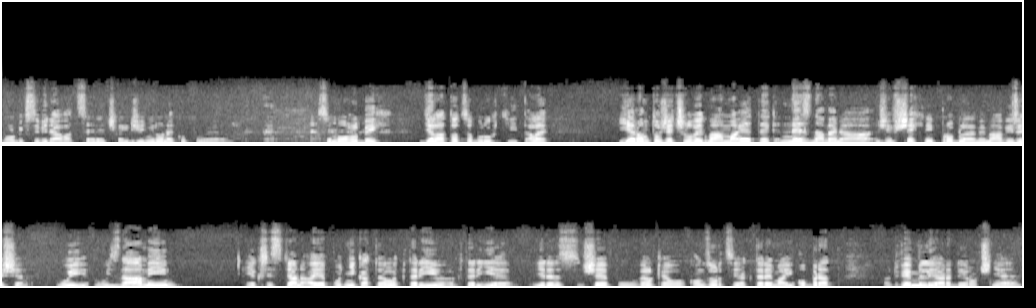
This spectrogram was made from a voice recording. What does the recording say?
Mohl bych si vydávat CDčka, když je nikdo nekupuje. Si mohl bych dělat to, co budu chtít. Ale jenom to, že člověk má majetek, neznamená, že všechny problémy má vyřešené. Můj, můj známý je křesťan a je podnikatel, který, který je jeden z šéfů velkého konzorcia, které mají obrat 2 miliardy ročně.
